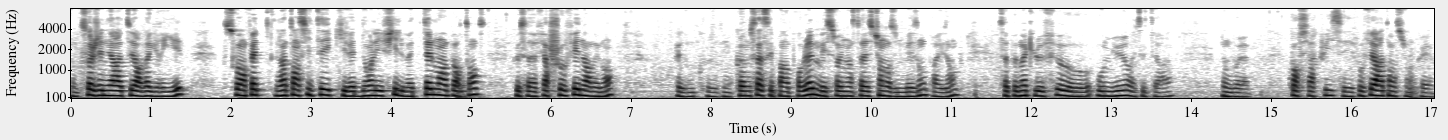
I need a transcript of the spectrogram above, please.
Donc soit le générateur va griller, soit en fait l'intensité qui va être dans les fils va être tellement importante que ça va faire chauffer énormément. Et donc, euh, comme ça, c'est pas un problème, mais sur une installation dans une maison, par exemple, ça peut mettre le feu au mur, etc. Donc voilà, court-circuit, il faut faire attention quand même.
